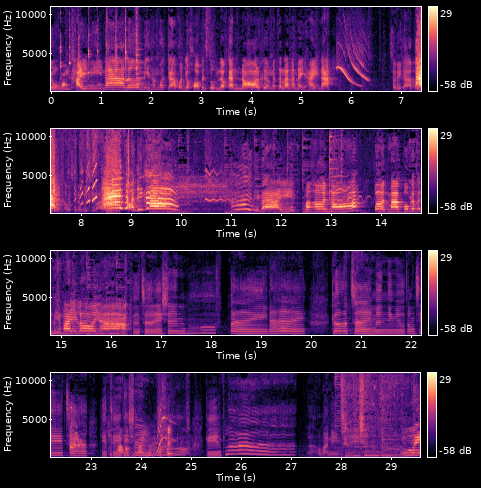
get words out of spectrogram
ดูของใครดีหน้าเริ่มมีทั้งหมด 9 คนเดี๋ยวขอเป็นสุ่มแล้วกันเนาะเครื่องมันจะรันอันไหนให้นะ สวัสดีครับ ผมนายคาวชิโนบิชิวะอ่าสวัสดีค่ะเฮ้ยพี่ใบบังเอิญเนาะเปิดมาปุ๊บแล้วเป็นพี่ใบเลยอะเธอจะให้ฉัน move ไปได้ ก็ใจมันยังอยู่ตรงที่เธออยู่คิดที่ภาพกับที่พี่ฉัใบนอยู่ move ก็ยังเพลออ่าประมาณนี้ อุ้ย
